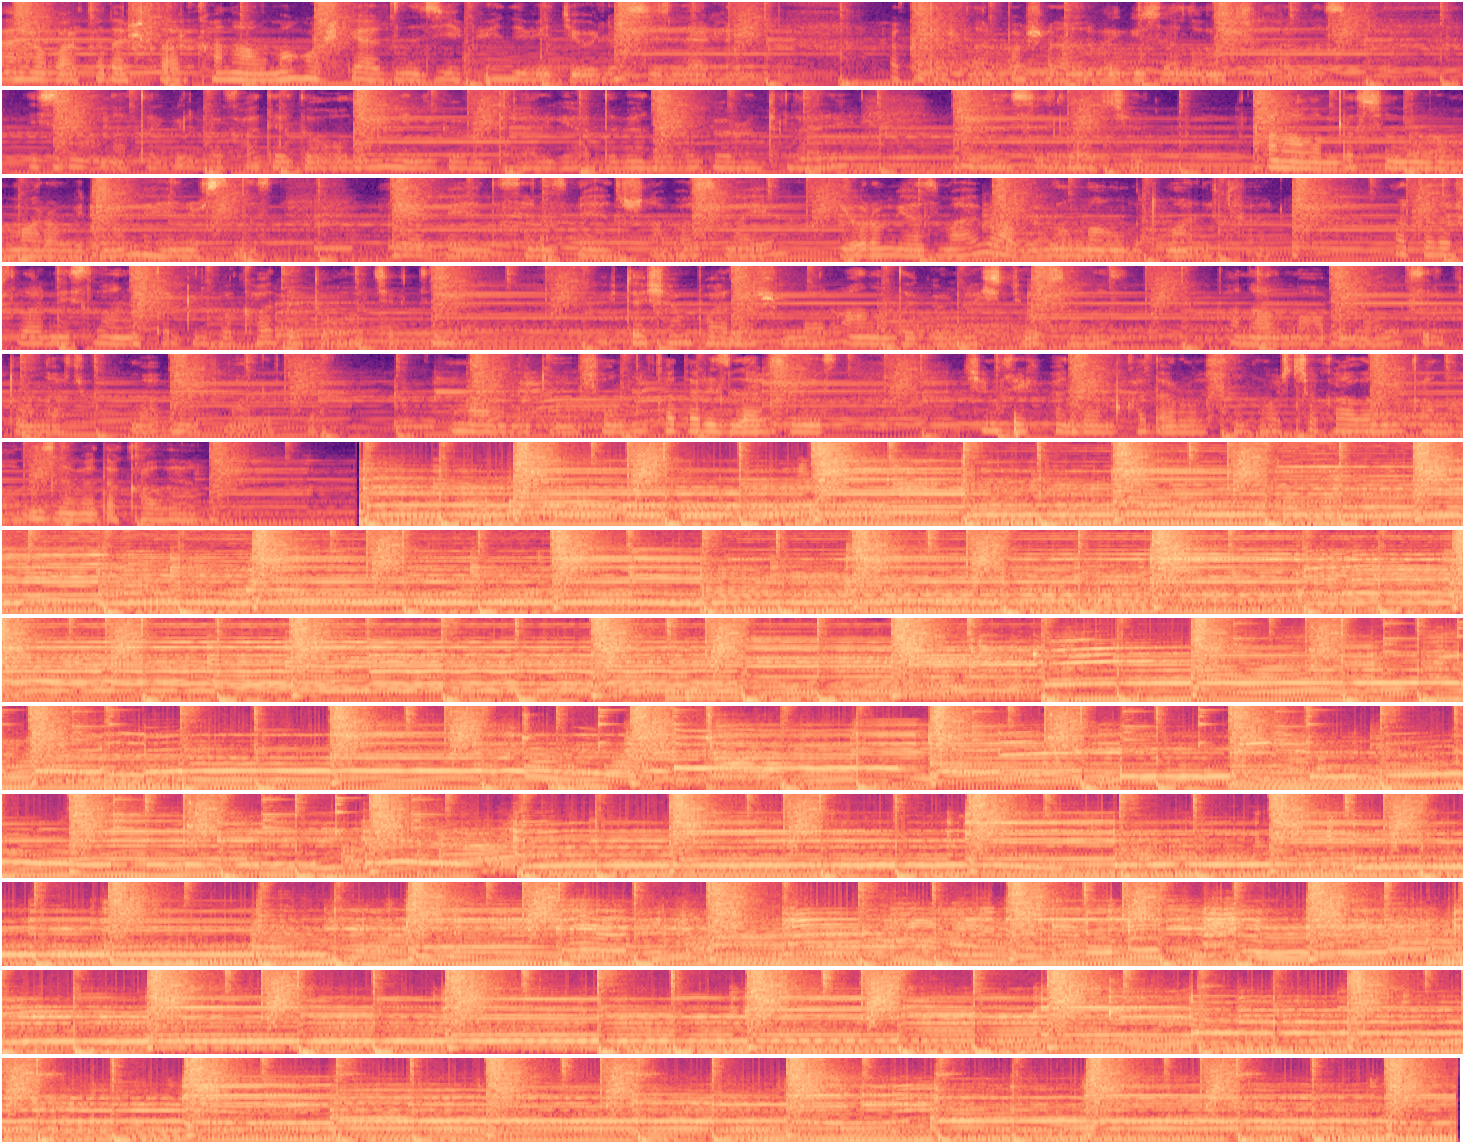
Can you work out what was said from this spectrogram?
Merhaba arkadaşlar kanalıma hoş geldiniz. Yepyeni video ile sizlerleyim. Arkadaşlar başarılı ve güzel oyuncularınız İsmail Atagül ve Kadir Doğulu'nun yeni görüntüler geldi. Ben de bu görüntüleri hemen sizler için kanalımda sunuyorum. Umarım videomu beğenirsiniz. Eğer beğendiyseniz beğen tuşuna basmayı, yorum yazmayı ve abone olmayı unutmayın lütfen. Arkadaşlar Nislan Atagül ve Kadir Doğulu çiftinde muhteşem paylaşımlar anında görmek istiyorsanız kanalıma abone olup zil butonunu açmayı unutmayın lütfen. Umarım videonun sonuna kadar izlersiniz. Şimdilik benden bu kadar olsun. Hoşçakalın. Kanalımı izlemede kalın.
